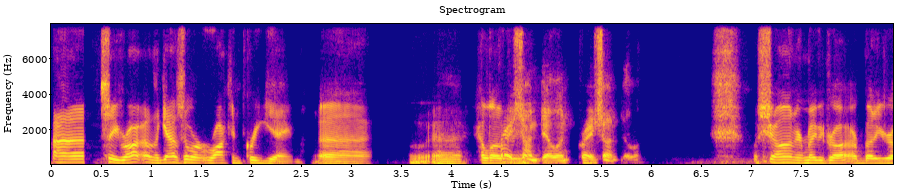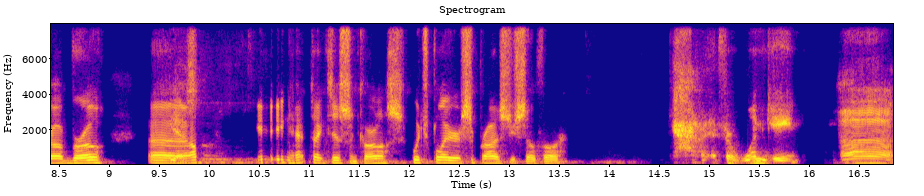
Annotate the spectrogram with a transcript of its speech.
Uh, see, rock, the guys over at Rockin' pregame. Uh, uh, hello, Probably Sean Dillon. Probably Sean Dillon. Well, Sean, or maybe draw our buddy Rob Bro. Uh, yes. You can take this one, Carlos. Which player surprised you so far? God, after one game, uh,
